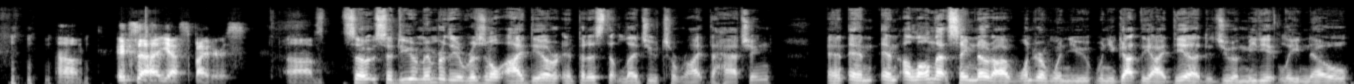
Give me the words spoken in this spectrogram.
um, it's uh, yeah, spiders. Um, so, so do you remember the original idea or impetus that led you to write the hatching? And and and along that same note, I wonder when you when you got the idea, did you immediately know,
